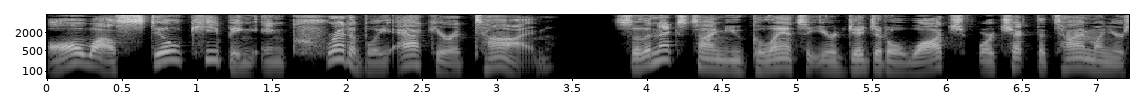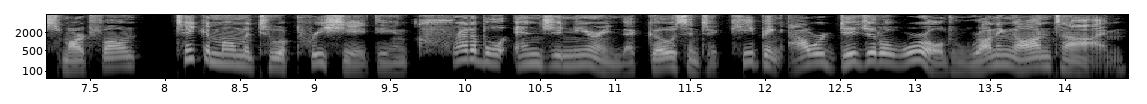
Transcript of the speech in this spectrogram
all while still keeping incredibly accurate time. So the next time you glance at your digital watch or check the time on your smartphone, take a moment to appreciate the incredible engineering that goes into keeping our digital world running on time.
